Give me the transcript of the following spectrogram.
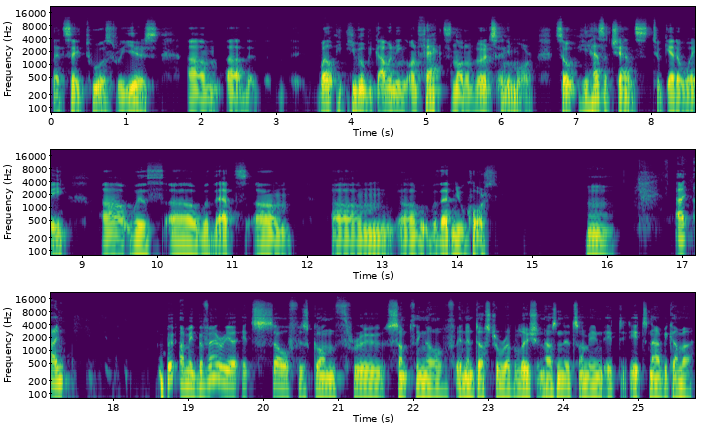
let's say two or three years, um, uh, well, he will be governing on facts, not on words anymore. So he has a chance to get away uh, with uh, with that um, um, uh, with that new course. Hmm. I, I, I mean, Bavaria itself has gone through something of an industrial revolution, hasn't it? I mean, it, it's now become a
